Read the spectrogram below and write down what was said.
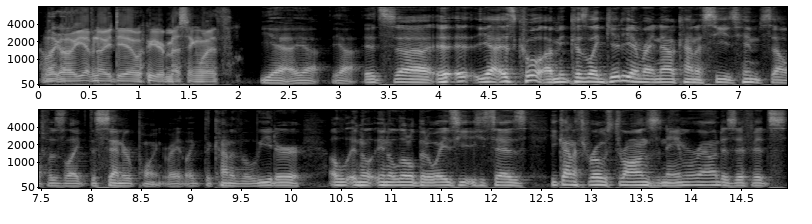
I'm like, oh, you have no idea who you're messing with. Yeah, yeah, yeah. It's uh, it, it, yeah, it's cool. I mean, because like Gideon right now kind of sees himself as like the center point, right? Like the kind of the leader. In a, in a little bit of ways, he he says he kind of throws Thrawn's name around as if it's,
